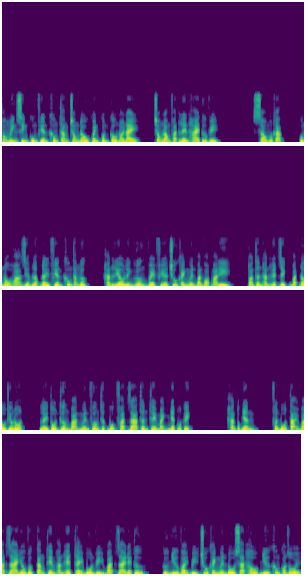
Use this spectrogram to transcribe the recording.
phong minh sinh cùng phiền không thăng trong đầu quanh quẩn câu nói này, trong lòng phát lên hai tư vị. Sau một khắc, cùng nộ hỏa diễm lấp đầy phiền không thăng lực hắn liều lĩnh hướng về phía chu khánh nguyên bắn vọt mà đi, toàn thân hắn huyết dịch bắt đầu thiếu đốt, lấy tổn thương bản nguyên phương thức buộc phát ra thân thể mạnh nhất một kích. Hắn tộc nhân, phân bố tại bát gia yêu vực tăng thêm hắn hết thể bốn vị bát gia đệ tử, cứ như vậy bị chu khánh nguyên đổ sát hầu như không còn rồi.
